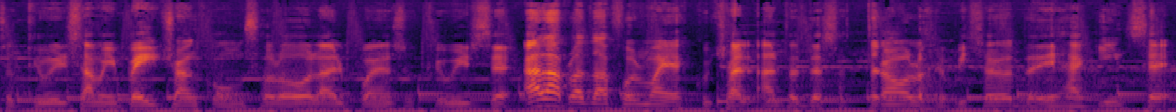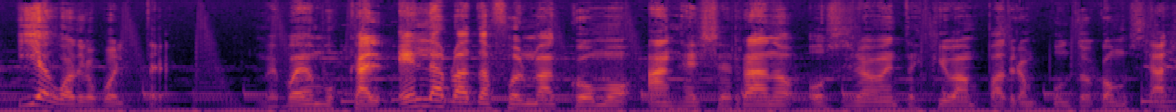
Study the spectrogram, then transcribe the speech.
suscribirse a mi Patreon. Con un solo dólar pueden suscribirse a la plataforma y escuchar antes de su estreno los episodios de 10 a 15 y a 4x3. Me pueden buscar en la plataforma como Ángel Serrano o simplemente escriban patreon.com slash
